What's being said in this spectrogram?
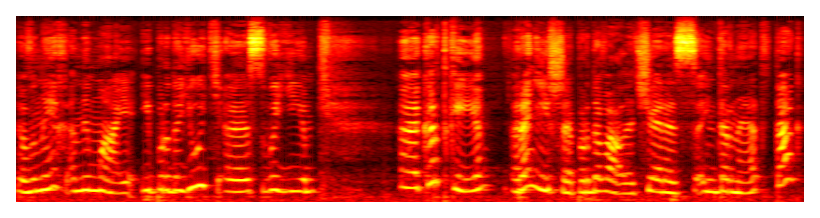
в них немає і продають е, свої. Картки раніше продавали через інтернет, так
